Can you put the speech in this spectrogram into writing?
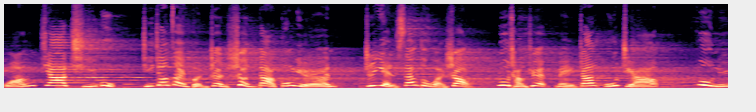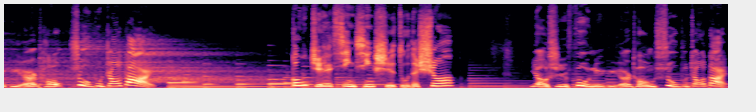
《皇家奇物》，即将在本镇盛大公演，只演三个晚上，入场券每张五角，妇女与儿童恕不招待。”公爵信心十足地说：“要是妇女与儿童恕不招待，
